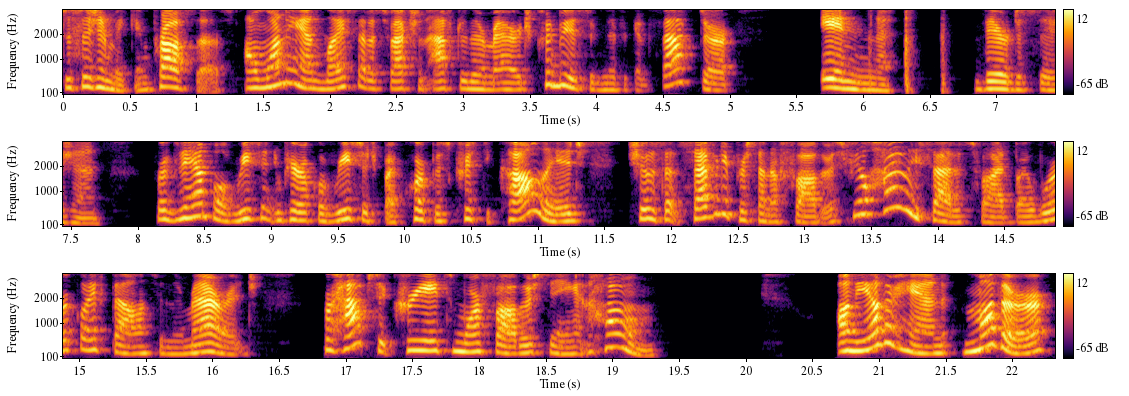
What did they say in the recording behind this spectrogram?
decision making process. On one hand, life satisfaction after their marriage could be a significant factor in their decision. For example, recent empirical research by Corpus Christi College shows that 70% of fathers feel highly satisfied by work life balance in their marriage. Perhaps it creates more fathers staying at home. On the other hand, mother,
